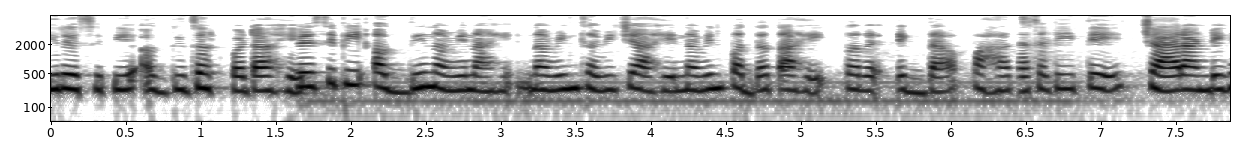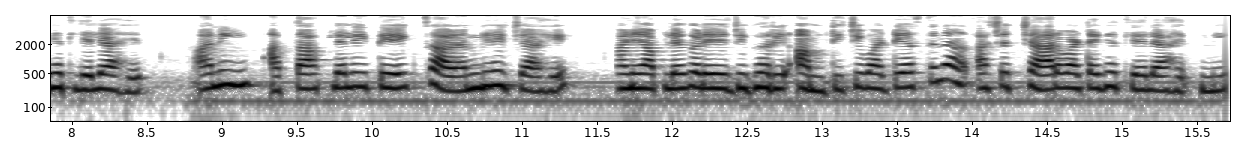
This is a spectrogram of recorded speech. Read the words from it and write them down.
ही रेसिपी अगदी झटपट आहे. रेसिपी अगदी नवीन आहे. नवीन चवीची आहे. नवीन पद्धत आहे. तर एकदा पहा. त्यासाठी इथे चार अंडे घेतलेले आहेत. आणि आता आपल्याला इथे एक चाळण घ्यायची आहे. आणि आपल्याकडे जी घरी आमटीची वाटी असते ना अशा चार वाट्या घेतलेल्या आहेत मी.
